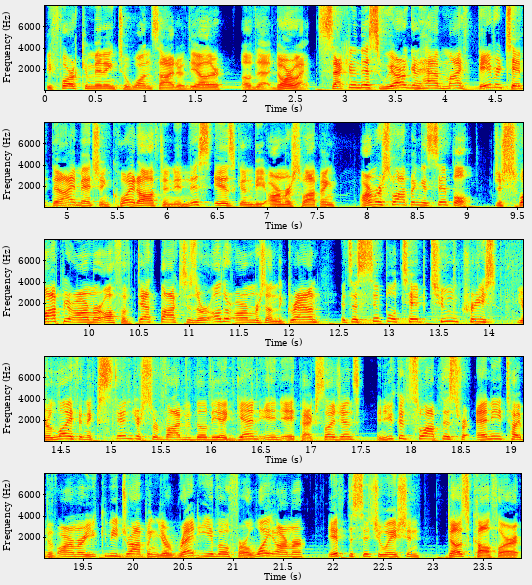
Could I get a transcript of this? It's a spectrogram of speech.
before committing to one side or the other of that doorway. Second this, we are going to have my favorite tip that I mention quite often, and this is going to be armor swapping. Armor swapping is simple. Just swap your armor off of death boxes or other armors on the ground. It's a simple tip to increase your life and extend your survivability again in Apex Legends. And you could swap this for any type of armor. You could be dropping your red Evo for a white armor if the situation does call for it.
